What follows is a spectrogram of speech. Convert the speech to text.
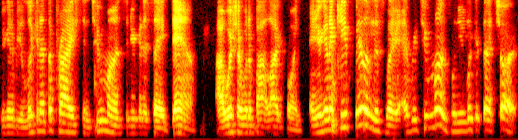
you're gonna be looking at the price in two months and you're gonna say, damn, I wish I would have bought Litecoin. And you're gonna keep feeling this way every two months when you look at that chart.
